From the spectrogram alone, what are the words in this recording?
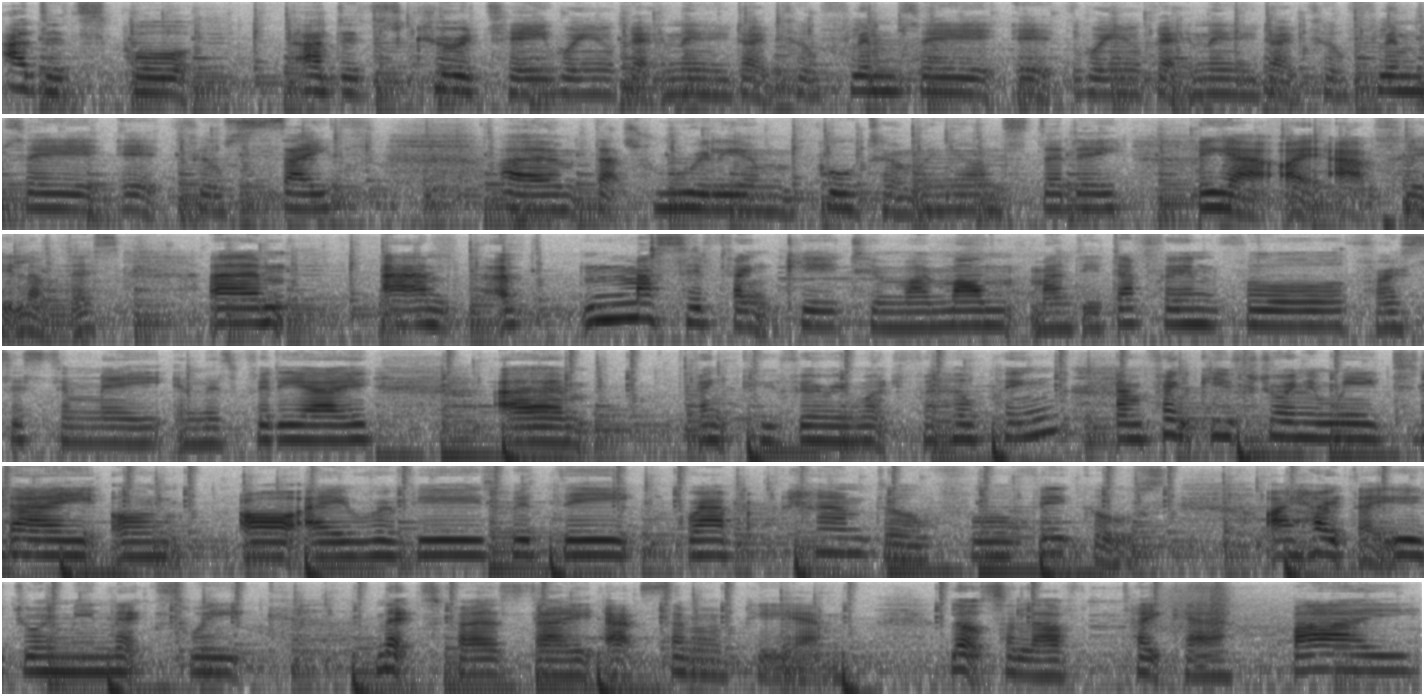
added support added security when you're getting in you don't feel flimsy. It when you're getting in you don't feel flimsy. It feels safe. Um, that's really important when you're unsteady. But yeah I absolutely love this. Um, and a massive thank you to my mum Mandy Duffin for for assisting me in this video. Um, thank you very much for helping. And thank you for joining me today on RA reviews with the grab handle for vehicles. I hope that you join me next week next Thursday at 7pm lots of love. Take care. Bye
